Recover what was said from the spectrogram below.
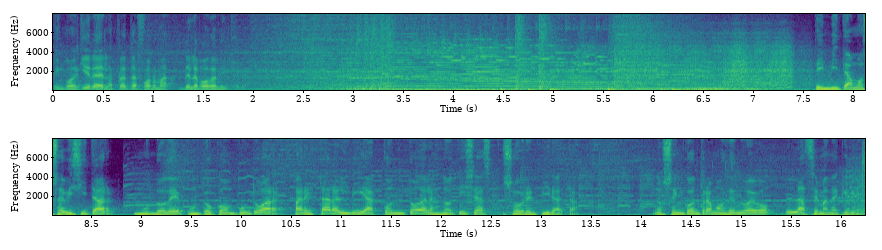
en cualquiera de las plataformas de la voz del interior. Te invitamos a visitar mundod.com.ar para estar al día con todas las noticias sobre el pirata. Nos encontramos de nuevo la semana que viene.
